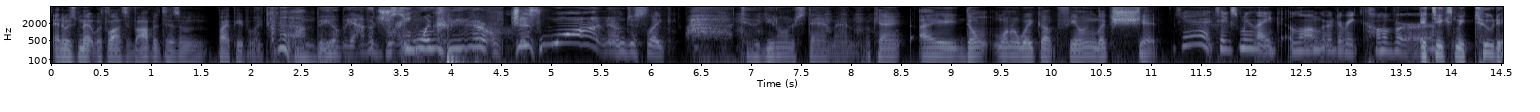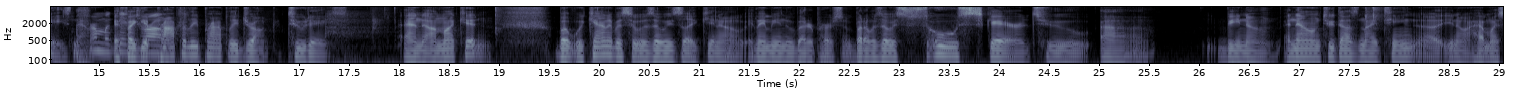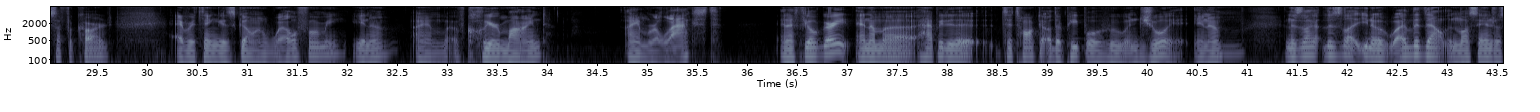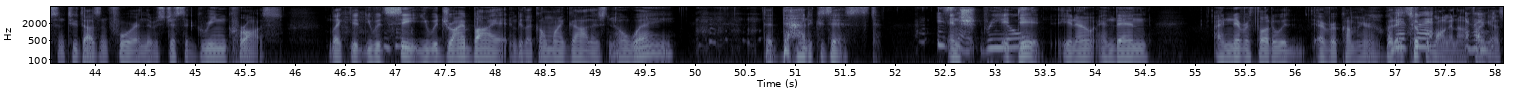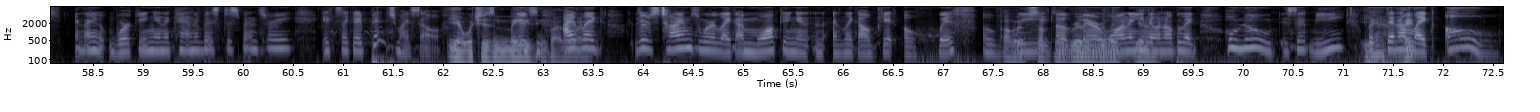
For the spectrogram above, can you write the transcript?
and it was met with lots of optimism by people like, "Come on, BLB, have a drink, one beer, just one." And I'm just like, ah, "Dude, you don't understand, man. Okay, I don't want to wake up feeling like shit. yeah, it takes me like longer to recover. It takes me two days now From a if good I get properly, properly drunk. Two days, and I'm not kidding. But with cannabis, it was always like you know, it made me into a better person. But I was always so scared to uh, be known. And now in 2019, uh, you know, I have myself a card. Everything is going well for me. You know, I am of clear mind. I am relaxed, and I feel great. And I'm uh, happy to to talk to other people who enjoy it. You know. Mhm. And there's like there's like you know I lived out in Los Angeles in 2004, and there was just a green cross, like that you would see. You would drive by it and be like, "Oh my God, there's no way that that exists." Is and that sh- real? it did, you know. And then I never thought it would ever come here, but it took what I- long enough, I I- guess. And I working in a cannabis dispensary, it's like I pinch myself. Yeah, which is There's- amazing, by the I way. like. There's times where like I'm walking and, and, and, like I'll get a whiff of Oh, weed of really, really- marijuana, you know, and I'll be like, "Oh no, is that me?" But Yeah, then I'm like, "Oh,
